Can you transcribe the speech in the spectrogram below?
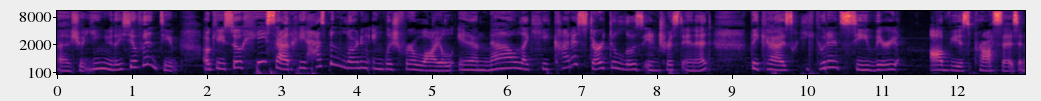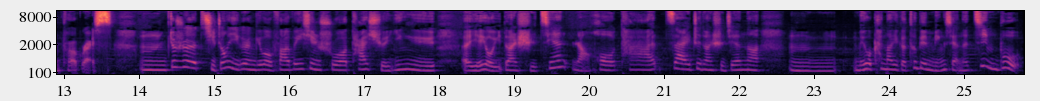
呃，学英语的一些问题。Okay, so he said he has been learning English for a while, and now like he kind of start to lose interest in it because he couldn't see very obvious process and progress。嗯，就是其中一个人给我发微信说，他学英语呃也有一段时间，然后他在这段时间呢，嗯，没有看到一个特别明显的进步。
